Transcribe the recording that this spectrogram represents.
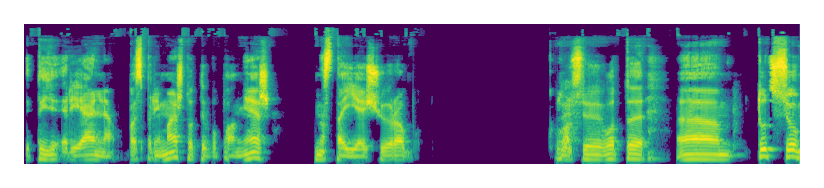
И ты реально воспринимаешь, что ты выполняешь настоящую работу. То есть, э, вот э, эм, тут все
